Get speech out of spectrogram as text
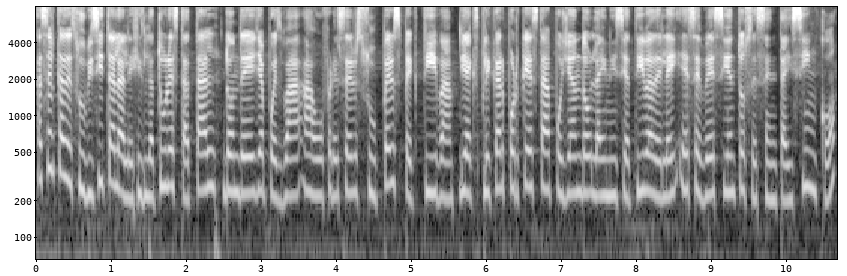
acerca de su visita a la legislatura estatal, donde ella pues va a ofrecer su perspectiva y a explicar por qué está apoyando la iniciativa de ley SB 165,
